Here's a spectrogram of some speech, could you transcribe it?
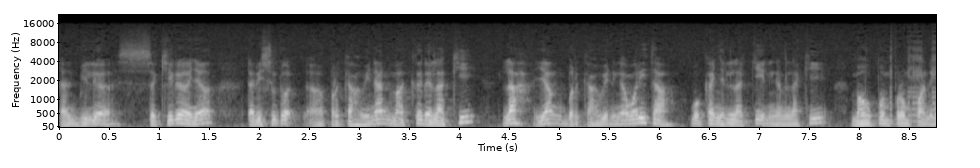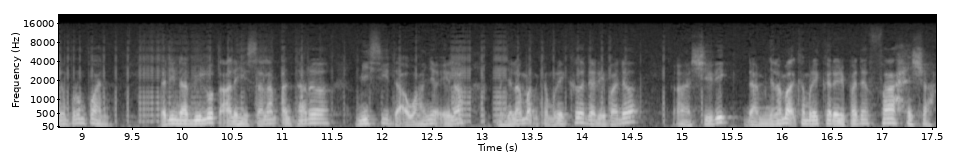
dan bila sekiranya dari sudut uh, perkahwinan maka lelaki lah yang berkahwin dengan wanita bukannya lelaki dengan lelaki maupun perempuan dengan perempuan. Jadi Nabi Lut alaihi salam antara misi dakwahnya ialah menyelamatkan mereka daripada uh, syirik dan menyelamatkan mereka daripada fahishah,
